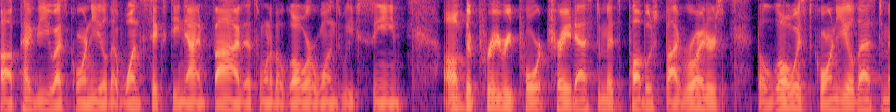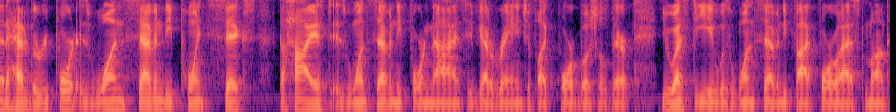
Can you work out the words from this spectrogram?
uh, pegged the U.S. corn yield at 169.5. That's one of the lower ones we've seen. Of the pre report trade estimates published by Reuters, the lowest corn yield estimate ahead of the report is 170.6. The highest is 174.9. So you've got a range of like four bushels there. USDA was 175.4 last month.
